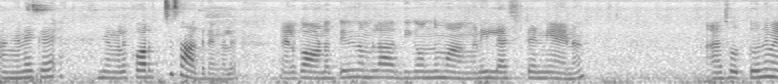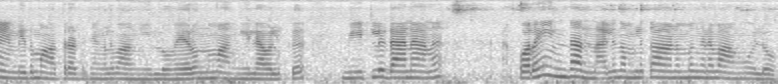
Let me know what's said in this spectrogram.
അങ്ങനെയൊക്കെ ഞങ്ങൾ കുറച്ച് സാധനങ്ങൾ ഞങ്ങൾക്ക് ഓണത്തിന് നമ്മൾ അധികം ഒന്നും വാങ്ങണില്ലാച്ചിട്ട് തന്നെയാണ്. ആ, സ്വത്തുവിന് വേണ്ടത് മാത്രമായിട്ട് ഞങ്ങൾ വാങ്ങിയുള്ളൂ. വേറെ ഒന്നും വാങ്ങിയില്ല. അവൾക്ക് വീട്ടിലിടാനാണ്. കുറേ ഉണ്ട് എന്നാലും നമ്മൾ കാണുമ്പോൾ ഇങ്ങനെ വാങ്ങുമല്ലോ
